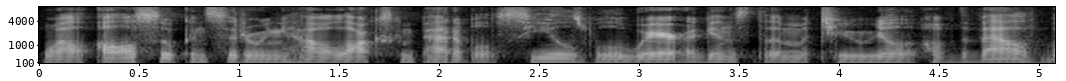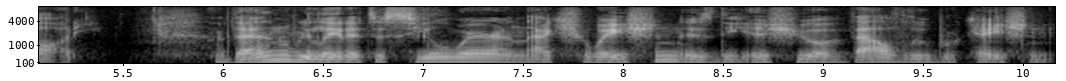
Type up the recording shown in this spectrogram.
while also considering how LOX compatible seals will wear against the material of the valve body. Then related to seal wear and actuation is the issue of valve lubrication.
